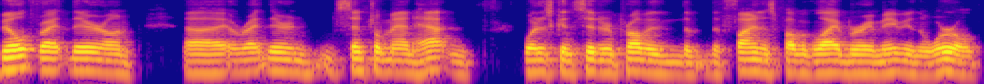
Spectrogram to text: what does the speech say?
built right there on uh, right there in central Manhattan, what is considered probably the, the finest public library maybe in the world.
